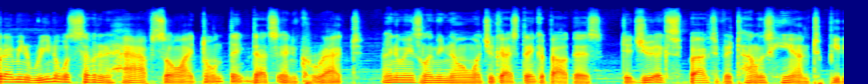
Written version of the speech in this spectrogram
But I mean, Reno was 7.5, so I don't think that's incorrect. Anyways, let me know what you guys think about this. Did you expect Vitaly's hand to be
